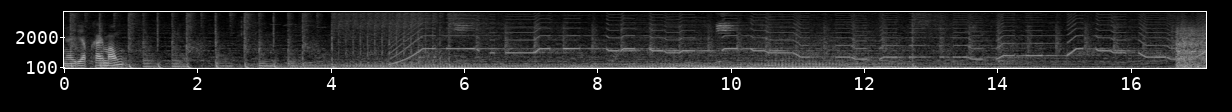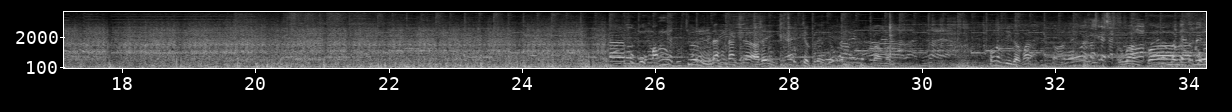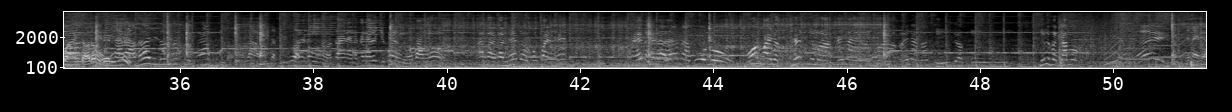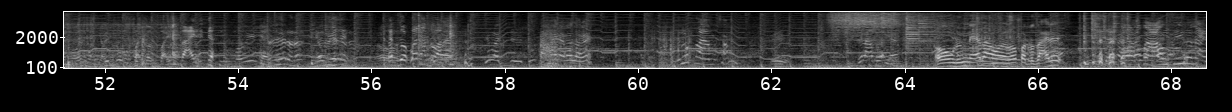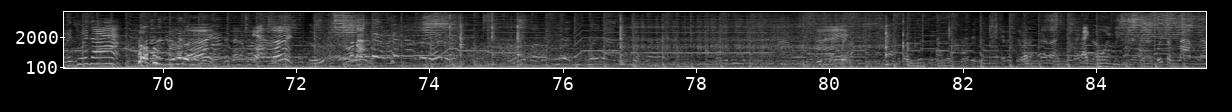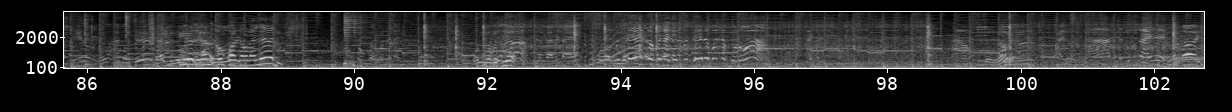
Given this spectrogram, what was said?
ngày đẹp khai móng. Đứng né ra mà nó phật vào dãi đấy. Nó bảo ông tí nó lại phải chuối ra. Đây nghe rồi Đấy. Anh thôi mình với tầm làm làm thế thôi đằng kia thì nó không phật đầu lại lên. Về bên này. Ngược bên này thì vẫn thế, nó vẫn là của nó. Nào. À, bây giờ đúng này đi. Ơi.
